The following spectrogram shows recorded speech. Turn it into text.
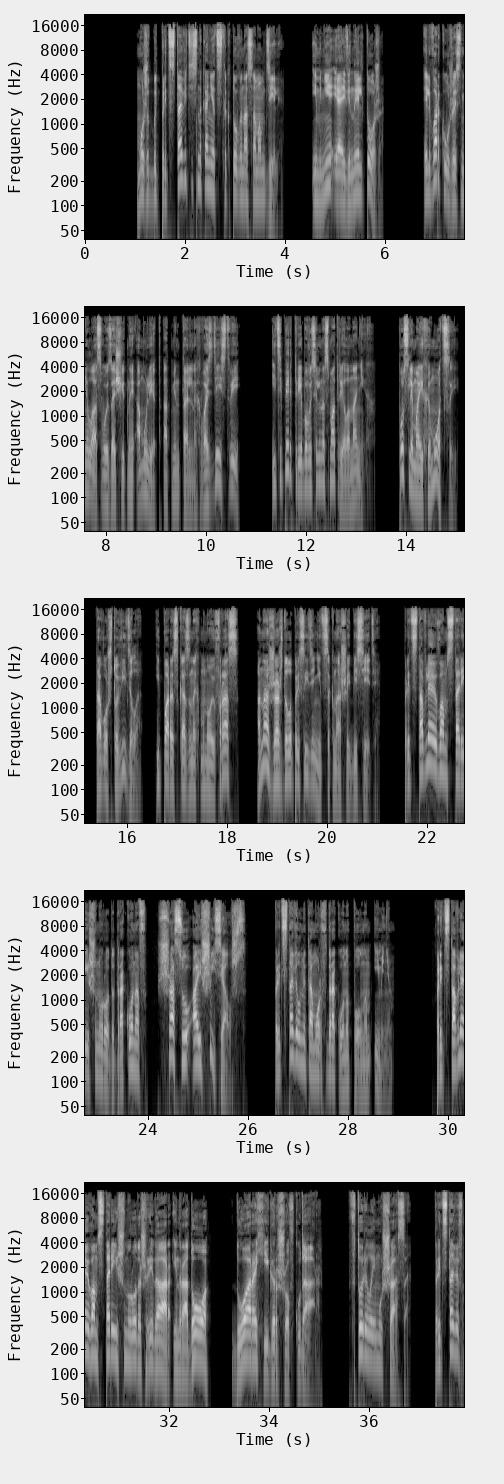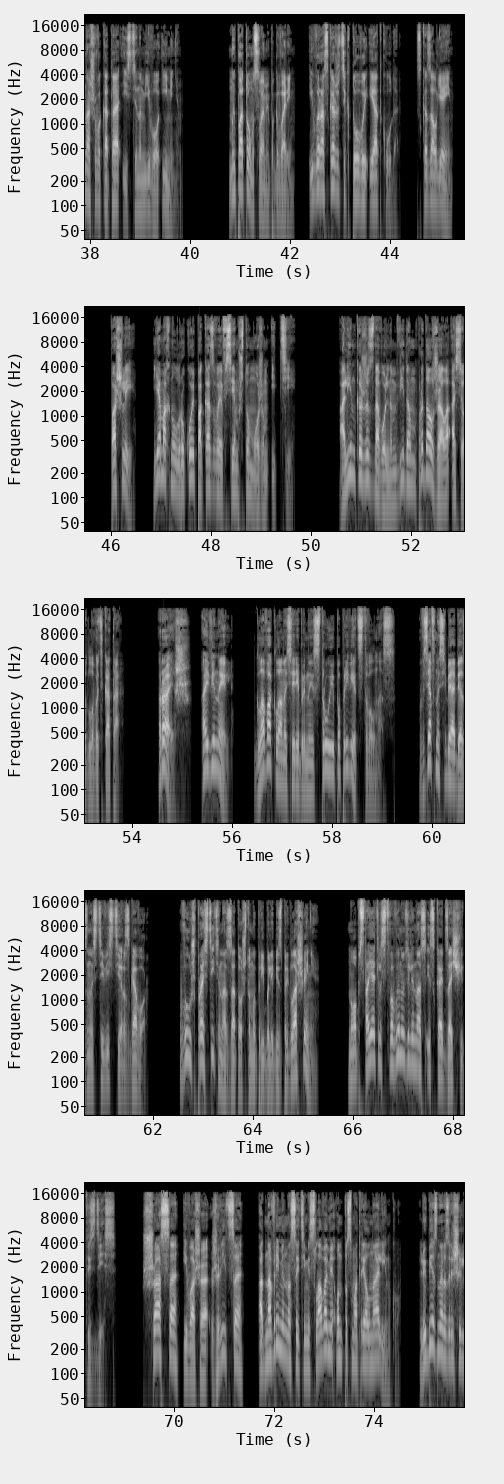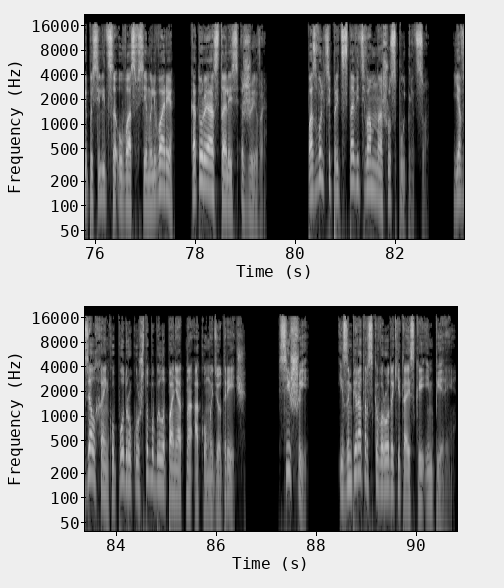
Может быть, представитесь наконец-то, кто вы на самом деле? И мне, и Айвинель тоже. Эльварка уже сняла свой защитный амулет от ментальных воздействий и теперь требовательно смотрела на них. После моих эмоций, того, что видела, и пары сказанных мною фраз, она жаждала присоединиться к нашей беседе. Представляю вам старейшину рода драконов Шасу Айшисиалшс, представил метаморф дракону полным именем. Представляю вам старейшину рода Шридаар Инрадоо Дуара Хигар Шовкудар. Вторила ему Шаса, представив нашего кота истинным его именем. Мы потом с вами поговорим, и вы расскажете, кто вы и откуда, сказал я им. Пошли. Я махнул рукой, показывая всем, что можем идти. Алинка же с довольным видом продолжала оседлывать кота. Райш, Айвинель, глава клана Серебряные Струи, поприветствовал нас взяв на себя обязанности вести разговор. Вы уж простите нас за то, что мы прибыли без приглашения, но обстоятельства вынудили нас искать защиты здесь. Шасса и ваша жрица, одновременно с этими словами он посмотрел на Алинку. Любезно разрешили поселиться у вас в Семельваре, которые остались живы. Позвольте представить вам нашу спутницу. Я взял Ханьку под руку, чтобы было понятно, о ком идет речь. Сиши, из императорского рода Китайской империи.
